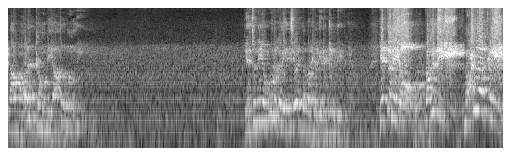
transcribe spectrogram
நாம் மறுக்க முடியாத உண்மை எத்தனையோ ஊர்களைச் சேர்ந்தவர்கள் இருக்கின்றீர்கள். எத்தனையோ பகுதியில் மல்லாக்களில்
